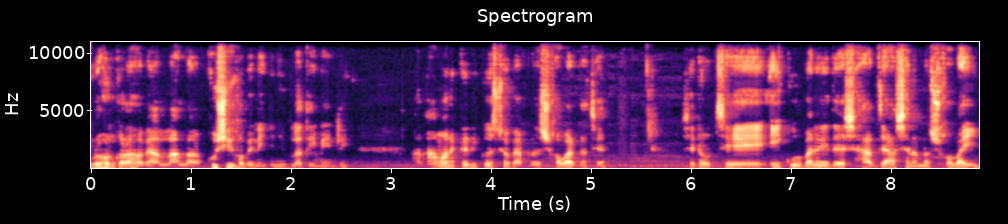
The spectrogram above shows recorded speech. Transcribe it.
গ্রহণ করা হবে, আল্লাহ আল্লাহ খুশি হবেন এই জিনিসগুলোতেই মেনলি আর আমার একটা রিকোয়েস্ট হবে আপনাদের সবার কাছে, সেটা হচ্ছে এই কুরবানির ঈদের সাহায্যে আসেন আমরা সবাই,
